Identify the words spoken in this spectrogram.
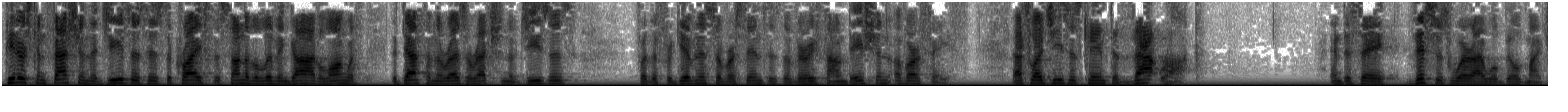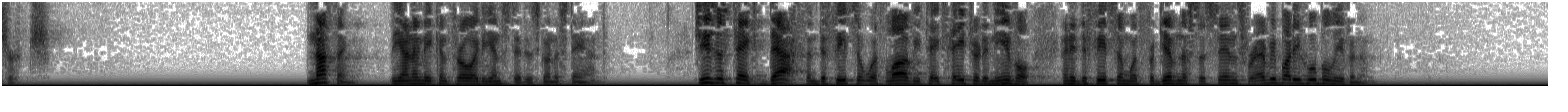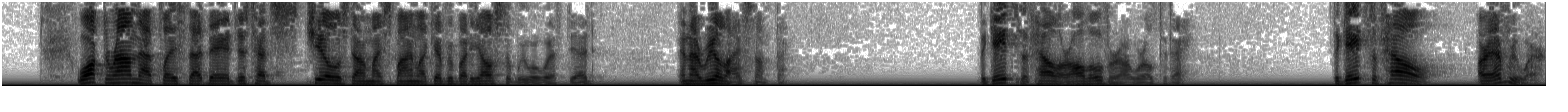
Peter's confession that Jesus is the Christ, the Son of the living God, along with the death and the resurrection of Jesus, for the forgiveness of our sins is the very foundation of our faith. That's why Jesus came to that rock and to say, This is where I will build my church. Nothing the enemy can throw against it is going to stand. Jesus takes death and defeats it with love. He takes hatred and evil and he defeats them with forgiveness of sins for everybody who believe in him. Walked around that place that day and just had chills down my spine like everybody else that we were with did. And I realized something. The gates of hell are all over our world today. The gates of hell are everywhere.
